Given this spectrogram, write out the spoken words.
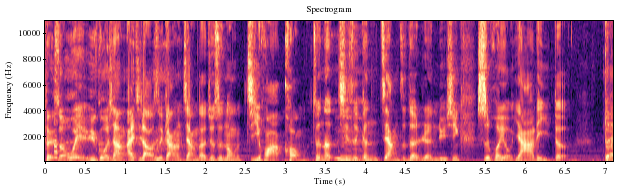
对，所以我也遇过像艾吉老师刚刚讲的，就是那种计划控，真的，其实跟这样子的人旅行是会有压力的。对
